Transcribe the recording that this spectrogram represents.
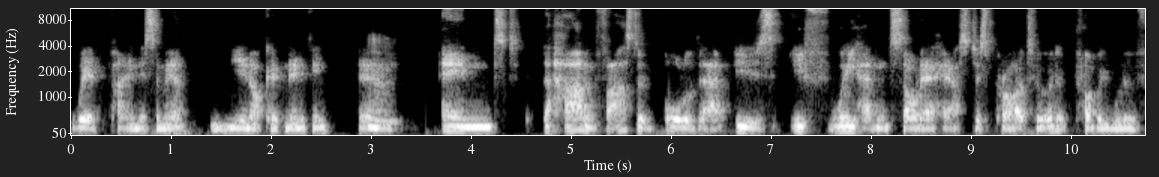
we're paying this amount. You're not keeping anything." Um, And the hard and fast of all of that is if we hadn't sold our house just prior to it, it probably would have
